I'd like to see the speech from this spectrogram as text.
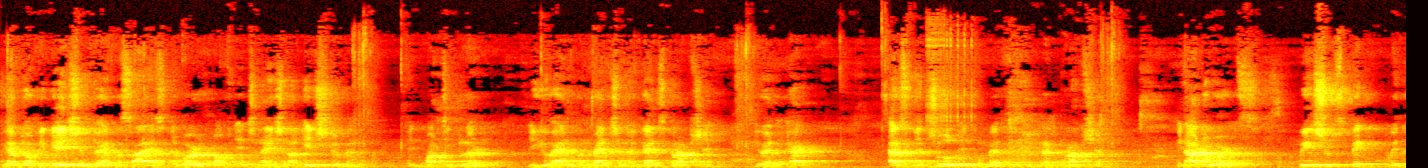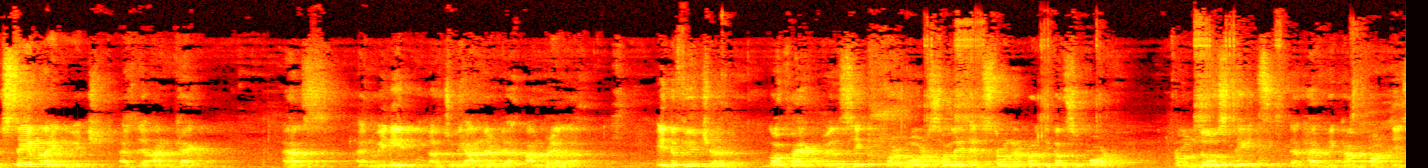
we have the obligation to emphasize the work of the international instrument, in particular the UN Convention Against Corruption, UNCAC, as the tool in combating corruption. In other words, we should speak with the same language as the UNCAC has, and we need uh, to be under the umbrella. In the future, GOPAC will seek for more solid and stronger political support from those states that have become parties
